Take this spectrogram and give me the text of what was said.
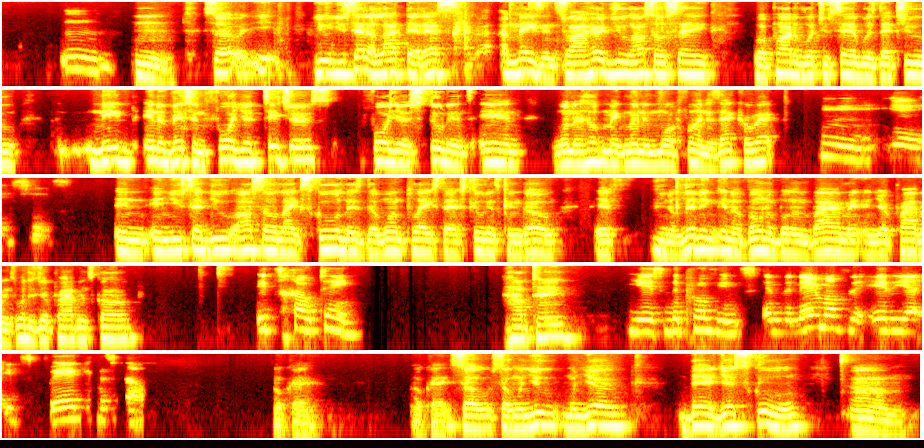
Mm. Mm. So you you said a lot there. That's amazing. So I heard you also say, well, part of what you said was that you need intervention for your teachers, for your students, and want to help make learning more fun. Is that correct? Mm, yes, yes. And and you said you also like school is the one place that students can go if you know living in a vulnerable environment in your province. What is your province called? It's Gauteng. Gauteng. Yes, the province, and the name of the area it's Bekkersdal. Okay. Okay. So so when you when you're there, your school, um,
